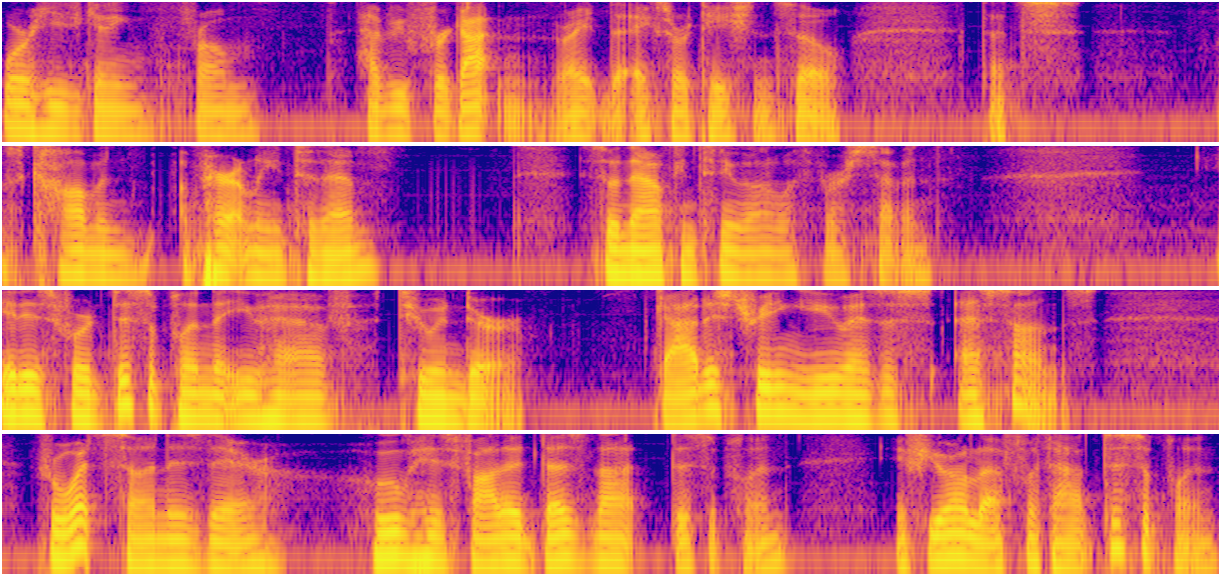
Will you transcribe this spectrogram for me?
where he's getting from have you forgotten, right? The exhortation. So that's was common apparently to them. So now continue on with verse 7. It is for discipline that you have to endure. God is treating you as a, as sons. For what son is there whom his father does not discipline if you are left without discipline?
